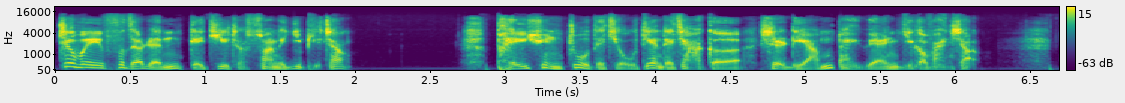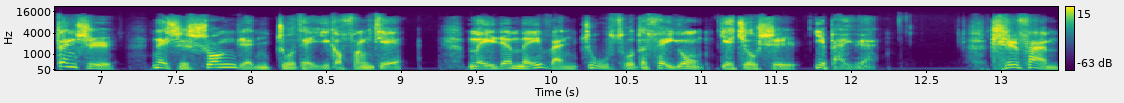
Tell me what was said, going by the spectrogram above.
这位负责人给记者算了一笔账。培训住的酒店的价格是两百元一个晚上，但是那是双人住在一个房间，每人每晚住宿的费用也就是一百元，吃饭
